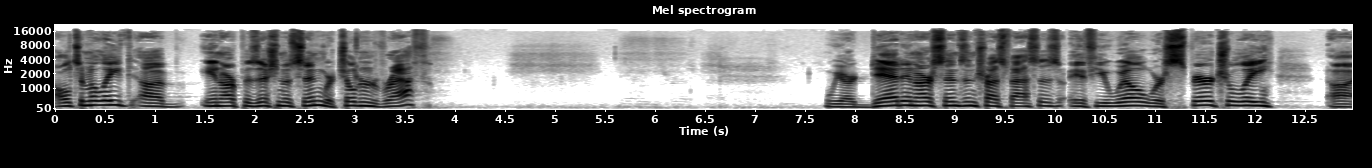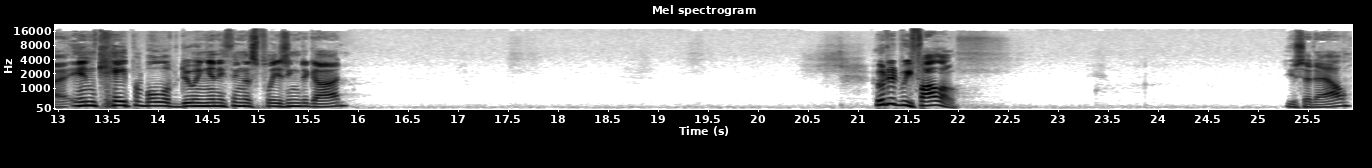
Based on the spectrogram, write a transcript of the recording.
ultimately, uh, in our position of sin, we're children of wrath. We are dead in our sins and trespasses. If you will, we're spiritually uh, incapable of doing anything that's pleasing to God. Who did we follow? You said Al?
